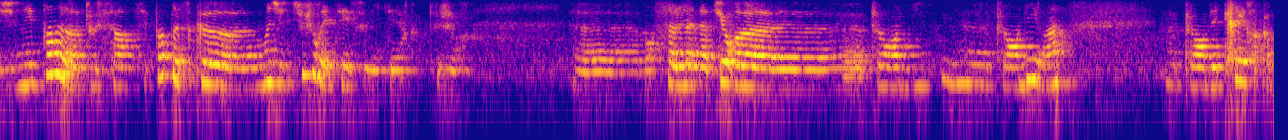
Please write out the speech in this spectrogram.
je n'ai pas tout ça. C'est pas parce que moi j'ai toujours été solitaire, toujours. Euh, bon, seule la nature euh, peut, en peut, en dire, hein, peut en décrire, comme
